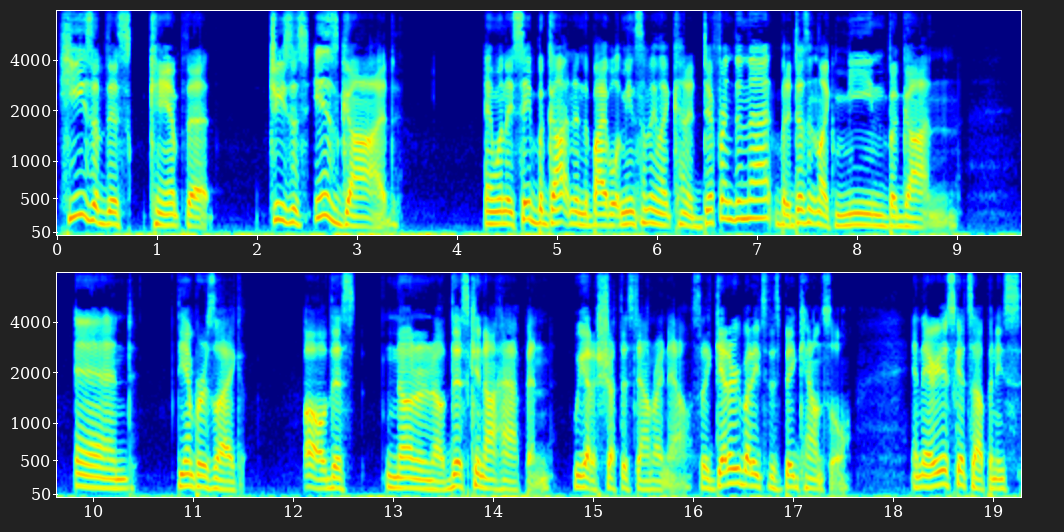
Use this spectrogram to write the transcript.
he's of this camp that Jesus is God. And when they say begotten in the Bible, it means something like kind of different than that, but it doesn't like mean begotten. And the emperor's like, "Oh, this no, no, no, this cannot happen. We got to shut this down right now." So they get everybody to this big council, and Arius gets up and he's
